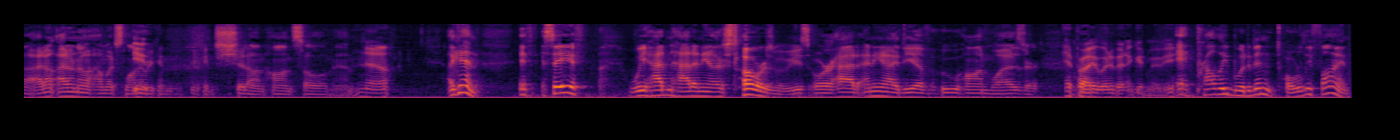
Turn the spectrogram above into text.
Uh, I don't. I don't know how much longer we can we can shit on Han Solo, man. no, Again, if say if we hadn't had any other Star Wars movies or had any idea of who Han was, or it probably would have been a good movie. it probably would have been totally fine.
